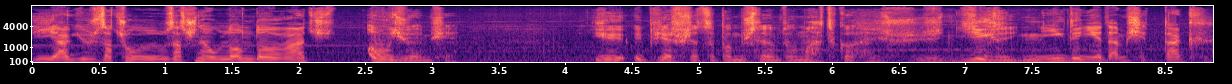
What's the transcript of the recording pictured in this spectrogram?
I jak już zaczął, zaczynał lądować, obudziłem się. I, I, pierwsze co pomyślałem to matko, nigdy, nigdy nie dam się tak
